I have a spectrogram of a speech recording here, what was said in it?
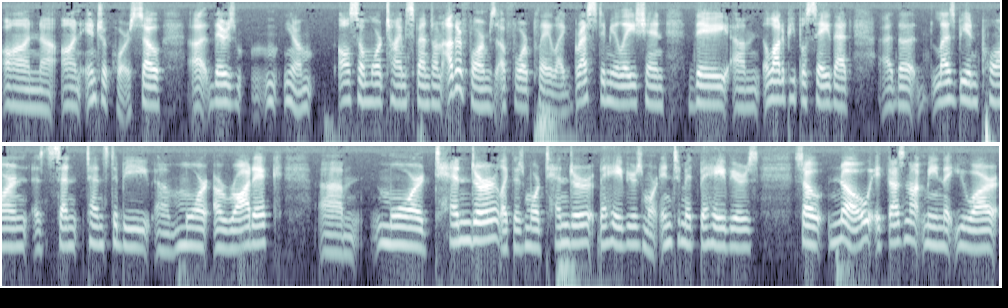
on uh, on intercourse. So uh, there's you know also more time spent on other forms of foreplay like breast stimulation. They um, a lot of people say that uh, the lesbian porn sen- tends to be uh, more erotic. Um, more tender, like there's more tender behaviors, more intimate behaviors. So, no, it does not mean that you are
